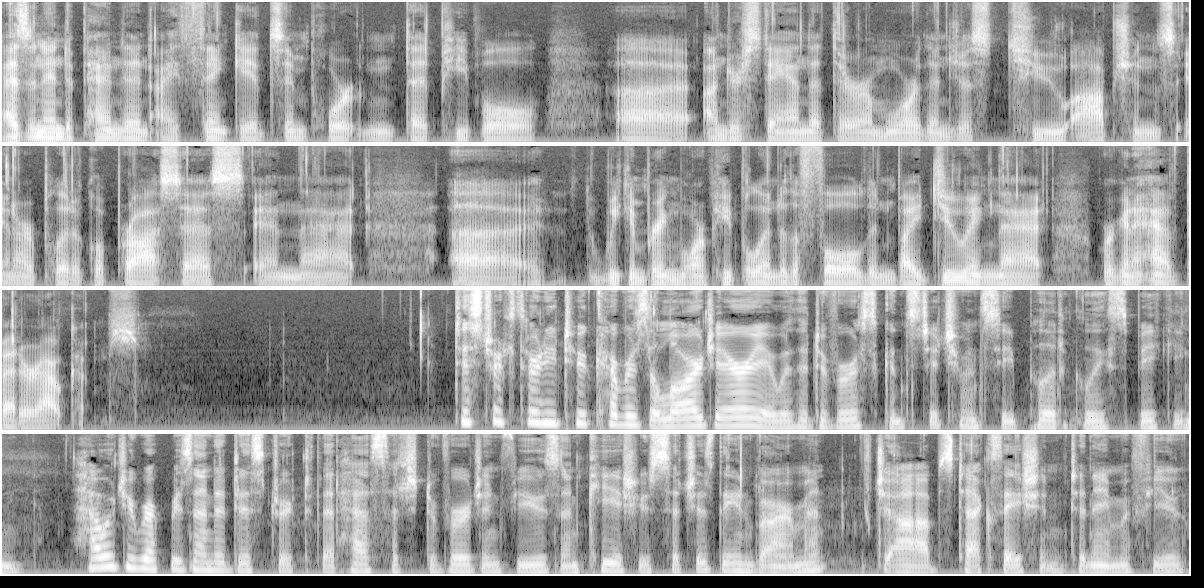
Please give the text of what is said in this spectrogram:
as an independent, I think it's important that people uh, understand that there are more than just two options in our political process and that uh, we can bring more people into the fold. And by doing that, we're going to have better outcomes. District 32 covers a large area with a diverse constituency, politically speaking. How would you represent a district that has such divergent views on key issues such as the environment, jobs, taxation, to name a few?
